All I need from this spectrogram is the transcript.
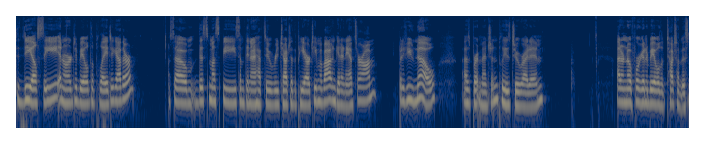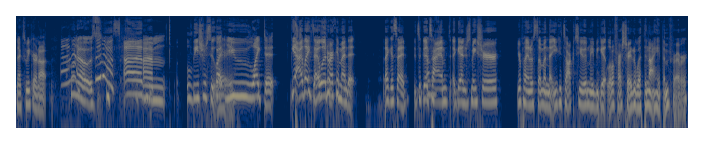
the DLC in order to be able to play together. So this must be something I have to reach out to the PR team about and get an answer on. But if you know, as Brett mentioned, please do write in. I don't know if we're going to be able to touch on this next week or not. Who knows? Who knows? Um, Um, Leisure Suit but Larry. you liked it. Yeah, I liked it. I would recommend it. Like I said, it's a good time. Again, just make sure you're playing with someone that you could talk to and maybe get a little frustrated with and not hate them forever.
